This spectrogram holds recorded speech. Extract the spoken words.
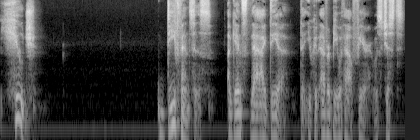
huge defenses against that idea that you could ever be without fear. It was just,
